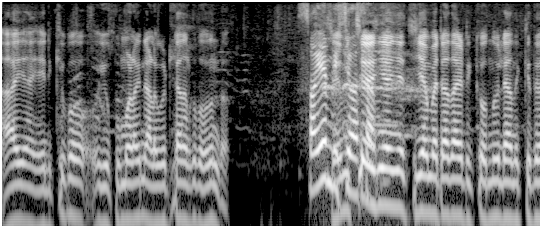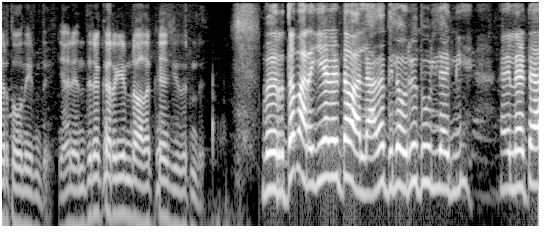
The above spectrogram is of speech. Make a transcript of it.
ആ എനിക്കിപ്പോൾ ഈ ഉപ്പുമുളകിന്റെ അളവ് കിട്ടില്ല എന്ന് തോന്നുന്നുണ്ടോ? സ്വയം ശ്രമിച്ചു വിശ്വാസം. കഴിഞ്ഞ് കഴിഞ്ഞാൽ ചെയ്യാൻ പറ്റാത്തതായിട്ട് എനിക്ക് ഒന്നുമില്ല എന്നൊക്കെ എനിക്ക് ഇതുവരെ തോന്നിയിട്ടുണ്ട്. ഞാൻ എന്തിനൊക്കെ ഇറങ്ങിയിട്ടുണ്ടോ അതൊക്കെ ഞാൻ ചെയ്തിട്ടുണ്ട്. വെറുതെ പറയുകയാണ് കേട്ടോ. അല്ലാതെ ഇതിൽ ഒരു ഇതും ഇല്ല ഇനി അല്ലേട്ടാ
